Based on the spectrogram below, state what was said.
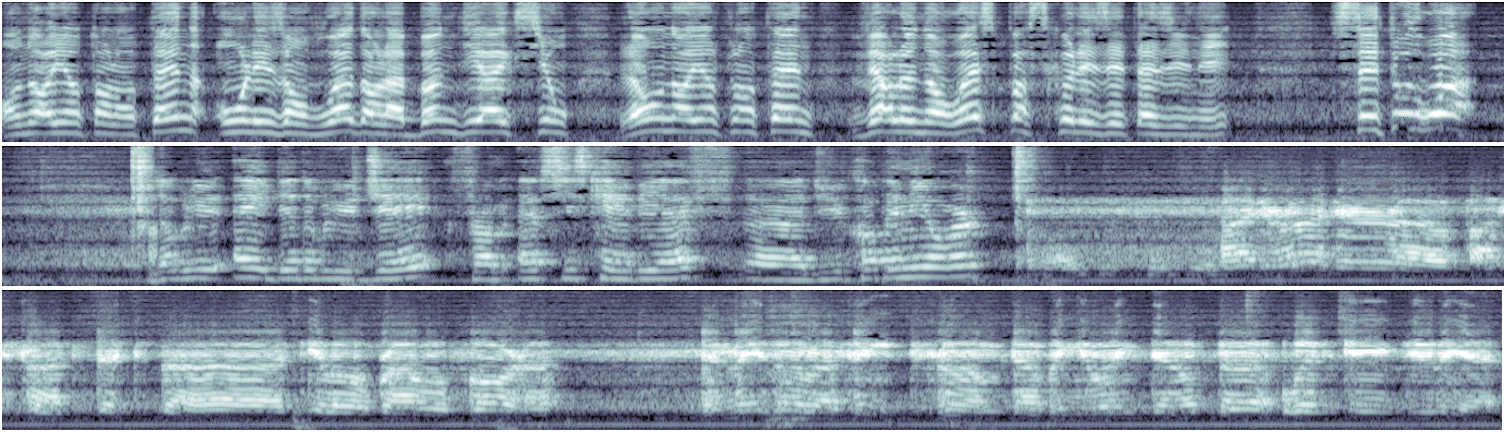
En orientant l'antenne, on les envoie dans la bonne direction. Là, on oriente l'antenne vers le nord-ouest parce que les États-Unis, c'est tout droit. WAWJ from FC's KBF. Uh, do you copy me over? Roger, Roger. Uh, Foxtrot 6, uh, Kilo Bravo, Florida. And Mason Lafitte from W Delta, Whiskey Juliet.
